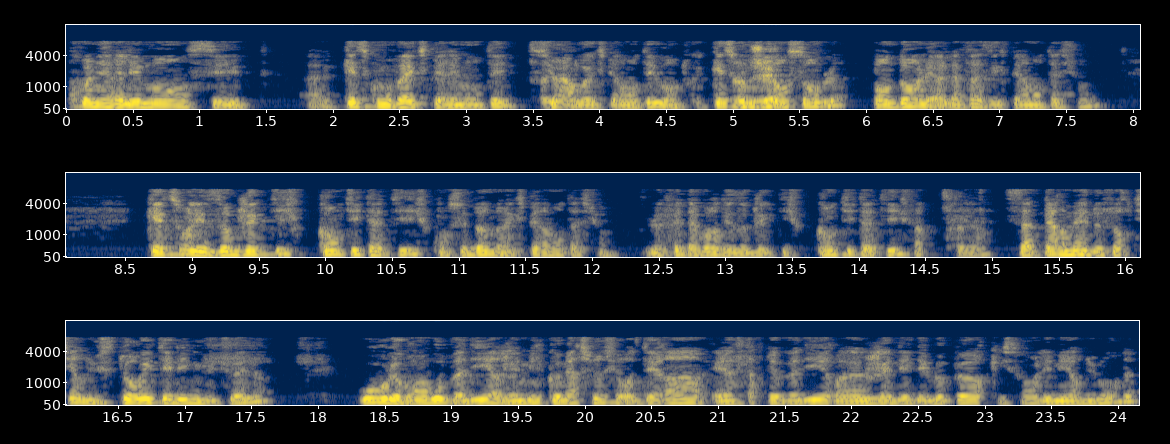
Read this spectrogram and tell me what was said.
premier élément, c'est qu'est-ce qu'on va expérimenter, si on doit expérimenter, ou en tout cas qu'est-ce qu'on fait ensemble pendant la, phase d'expérimentation. Quels sont les objectifs quantitatifs qu'on se donne dans l'expérimentation Le fait d'avoir des objectifs quantitatifs, ça permet de sortir du storytelling mutuel, où le grand groupe va dire j'ai 1000 commerciaux sur le terrain et la startup va dire euh, j'ai des développeurs qui sont les meilleurs du monde.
